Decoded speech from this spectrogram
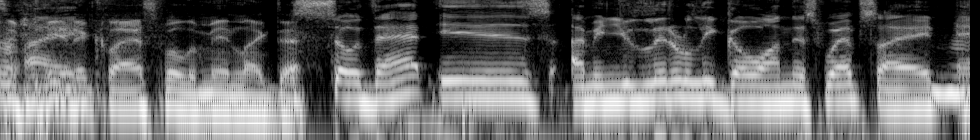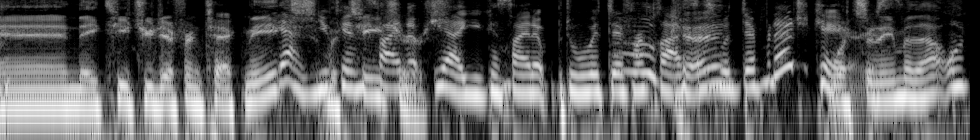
to be in a class full of men like that. So that is, I mean, you literally go on this website mm-hmm. and they teach you different techniques. yeah, you with can sign up. Yeah, you can sign up with different Okay. classes with different educators. What's the name of that one?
